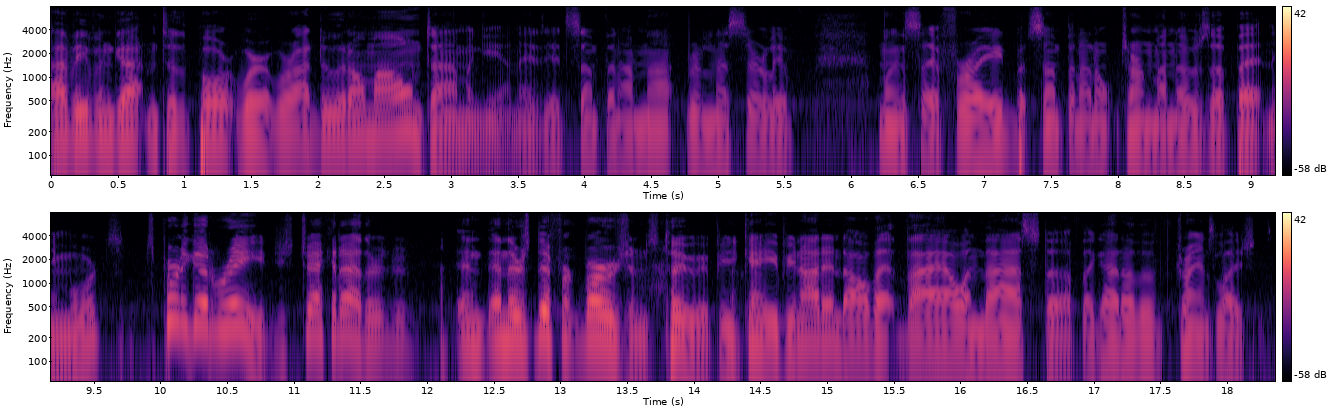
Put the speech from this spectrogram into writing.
I've even gotten to the part where, where I do it on my own time again. It, it's something I'm not really necessarily, I'm not going to say afraid, but something I don't turn my nose up at anymore. It's, it's a pretty good read. Just check it out. There- and, and there's different versions too. If you can't, if you're not into all that thou and thy stuff, they got other translations.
